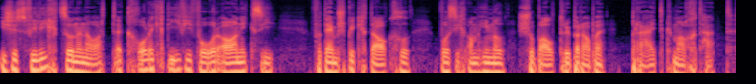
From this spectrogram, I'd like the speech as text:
ist es vielleicht so eine Art eine kollektive Vorahnung von dem Spektakel, wo sich am Himmel schon bald drüber breit gemacht hat.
